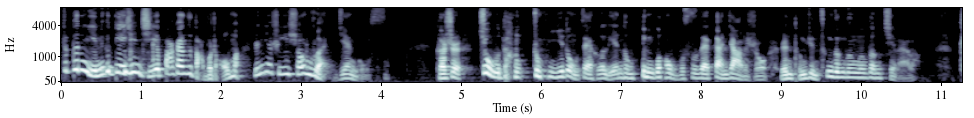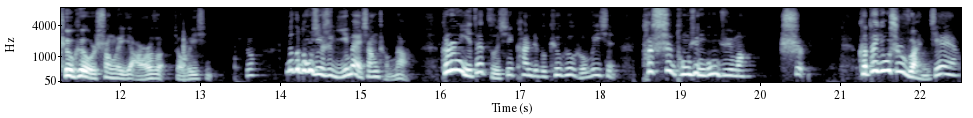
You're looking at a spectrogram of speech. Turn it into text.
这跟你那个电信企业八竿子打不着嘛，人家是一小软件公司。可是，就当中移动在和联通叮咣五四在干架的时候，人腾讯蹭蹭蹭蹭蹭起来了，QQ 生了一儿子叫微信，对吧？那个东西是一脉相承的。可是你再仔细看这个 QQ 和微信，它是通讯工具吗？是，可它又是软件呀，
